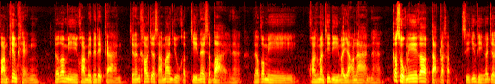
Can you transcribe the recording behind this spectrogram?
ความเข้มแข็ง แล้วก็มีความเป็นเผด็จการ ฉะนั้นเขาจะสามารถอยู่กับจีนได้สบายนะฮะแล้วก็มีความสัมพันธ์ที่ดีมายาวนานนะฮะ ก็สุกนี้ก็กลับล้วครับ สีจิ้นผิงก็จะ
